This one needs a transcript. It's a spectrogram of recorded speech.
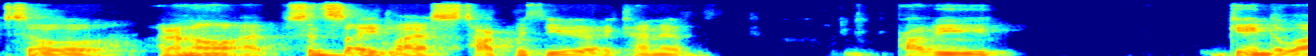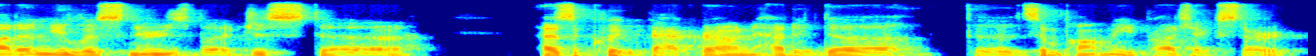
So I don't know. Since I last talked with you, I kind of probably gained a lot of new listeners. But just uh, as a quick background, how did uh, the Zompantli project start?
